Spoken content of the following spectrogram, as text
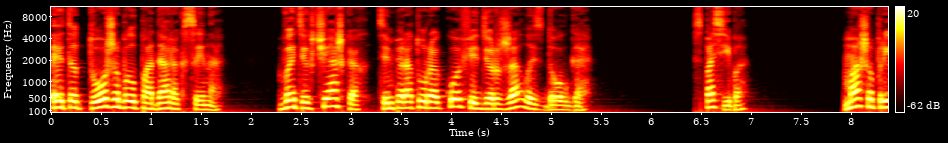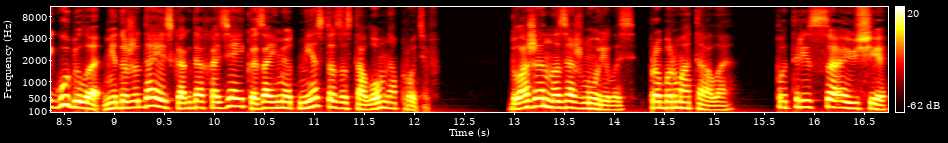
Это тоже был подарок сына. В этих чашках температура кофе держалась долго. «Спасибо». Маша пригубила, не дожидаясь, когда хозяйка займет место за столом напротив. Блаженно зажмурилась, пробормотала. «Потрясающе!»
